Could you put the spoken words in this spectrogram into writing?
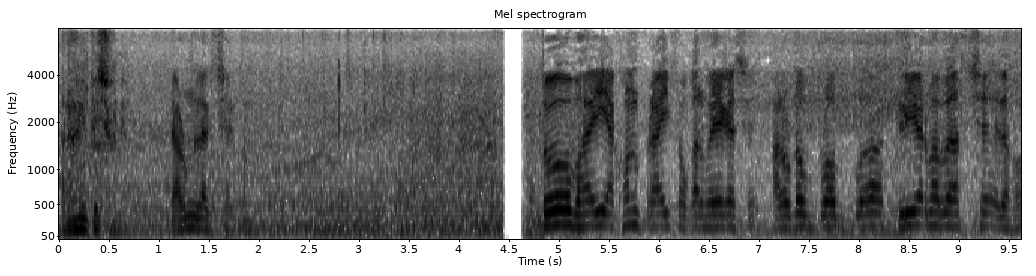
আর আমি পেছনে। দারুণ লাগছে একদম। তো ভাই, এখন প্রায় সকাল হয়ে গেছে। আলোটাও ক্লিয়ারভাবে আসছে দেখো।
